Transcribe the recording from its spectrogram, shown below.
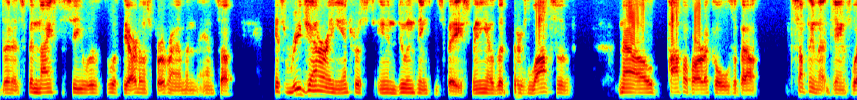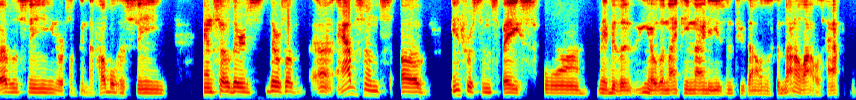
that it's been nice to see with with the Artemis program and and stuff. It's regenerating interest in doing things in space. I mean, you know that there's lots of now pop up articles about something that James Webb has seen or something that Hubble has seen. And so there's there's a an absence of interest in space for maybe the you know the 1990s and 2000s because not a lot was happening.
